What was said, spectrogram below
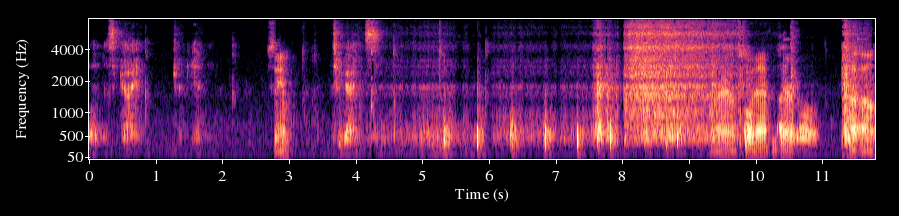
Oh, this guy trying to get me. Sam. Two guys. Alright, let's see what happens there. Uh oh.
